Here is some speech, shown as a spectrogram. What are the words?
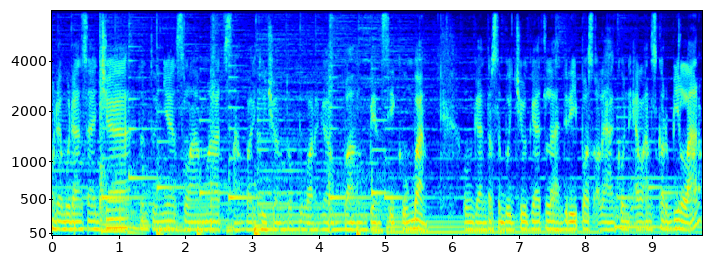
Mudah-mudahan saja tentunya selamat sampai tujuan untuk keluarga Bang Ben Kumbang. Unggahan tersebut juga telah direpost oleh akun El Anskor Bilar.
